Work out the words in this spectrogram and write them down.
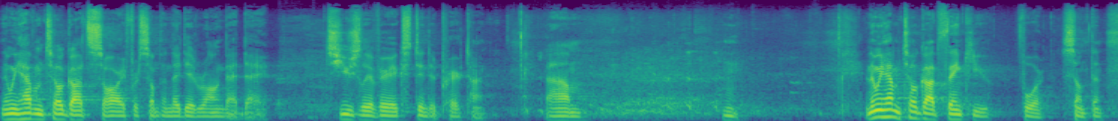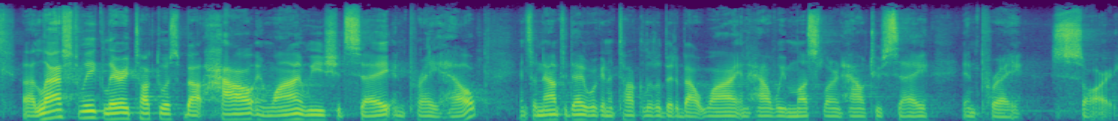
And then we have them tell God sorry for something they did wrong that day. It's usually a very extended prayer time. Um, and then we have them tell God thank you for something. Uh, last week, Larry talked to us about how and why we should say and pray help. And so now today, we're going to talk a little bit about why and how we must learn how to say and pray sorry.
